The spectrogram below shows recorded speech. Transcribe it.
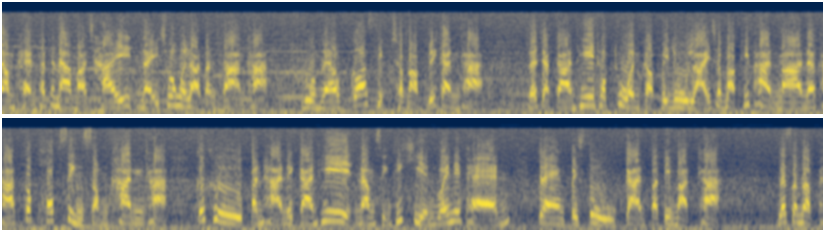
นำแผนพัฒนามาใช้ในช่วงเวลาต่างๆ ค่ะ รวมแล้วก็ 10 ฉบับด้วยกันค่ะ และจากการที่ทบทวนกลับไปดูหลายฉบับที่ผ่านมานะคะ ก็พบสิ่งสำคัญค่ะ ก็คือปัญหาในการที่นำสิ่งที่เขียนไว้ในแผน แปลงไปสู่การปฏิบัติค่ะและสำหรับแผ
